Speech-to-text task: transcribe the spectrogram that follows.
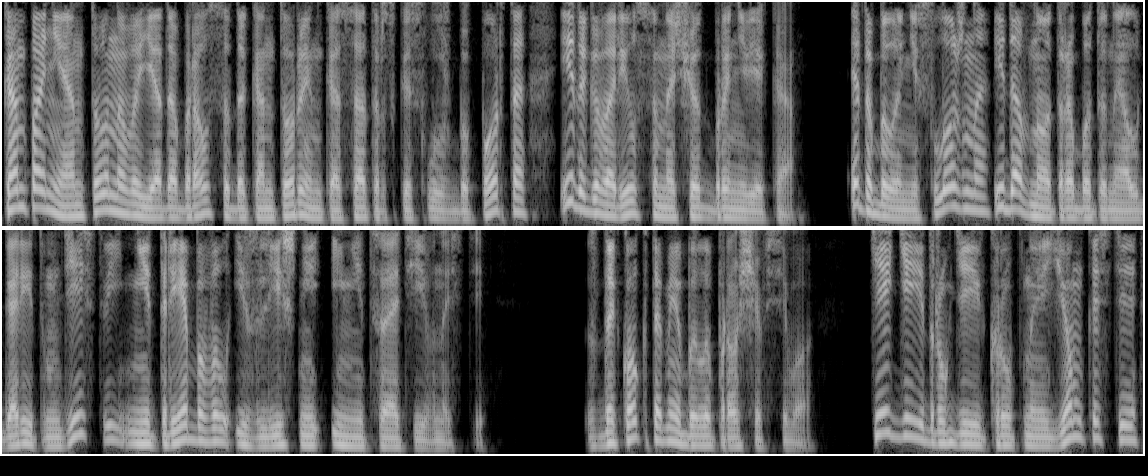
В компании Антонова я добрался до конторы инкассаторской службы порта и договорился насчет броневика. Это было несложно, и давно отработанный алгоритм действий не требовал излишней инициативности. С декоктами было проще всего. Кеги и другие крупные емкости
